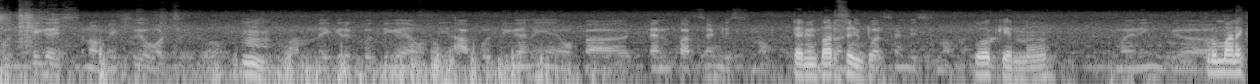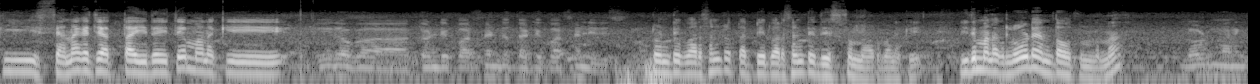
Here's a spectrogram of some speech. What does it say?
కొద్దిగా ఇస్తున్నాం ఎక్కువ ఇవ్వట్లేదు. మన దగ్గర కొద్దిగా ఉంది. ఆ కొద్దిగానే ఒక టెన్ పర్సెంట్ ఇస్తున్నాం. 10% పర్సెంట్ ఇస్తున్నాం. ఓకేనా మైనింగ్ ఇప్పుడు మనకి శనగ చెత్త ఇదైతే మనకి ఇది ఒక ట్వంటీ పర్సెంట్ థర్టీ పర్సెంట్ ఇది ఇస్తున్నాం. ట్వంటీ పర్సెంట్ థర్టీ పర్సెంట్ ఇది ఇస్తున్నారు మనకి. ఇది మనకి లోడ్ ఎంత అవుతుందన్న లోడ్ మనకి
